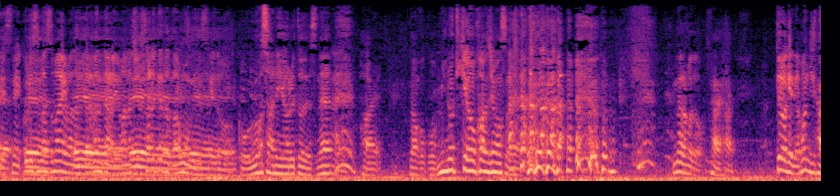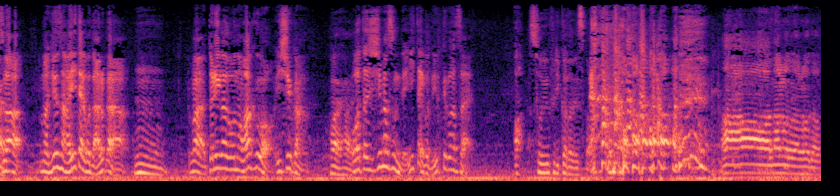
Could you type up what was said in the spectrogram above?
ですね、えークリスマス前はなんたらかんたらいう話をされてたとは思うんですけど、えーこう噂によるとですね。はい、なんかこう身の危険を感じますね。なるほど。はいはい。というわけで本日は、まあ、ジュンさんが言いたいことあるから、うん。まあ、鳥かごの枠を1週間はいはい。お渡ししますんで、言いたいこと言ってください。あそういう振り方ですか。ああなるほどなるほど。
